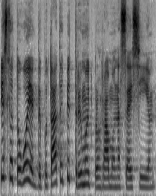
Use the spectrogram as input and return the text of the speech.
після того, як депутати підтримують програму на сесії.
